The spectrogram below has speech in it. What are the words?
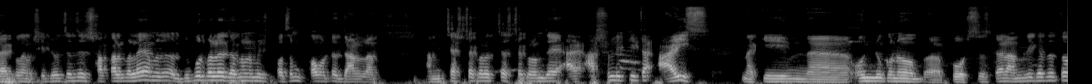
দেখলাম, সেটা হচ্ছে যে সকালবেলায় আমরা দুপুরবেলায় যখন আমি প্রথম খবরটা জানলাম, আমি চেষ্টা করার চেষ্টা করলাম যে আসলে কি এটা আইস নাকি অন্য কোনো ফোর্সেস কারণ আমেরিকাতে তো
